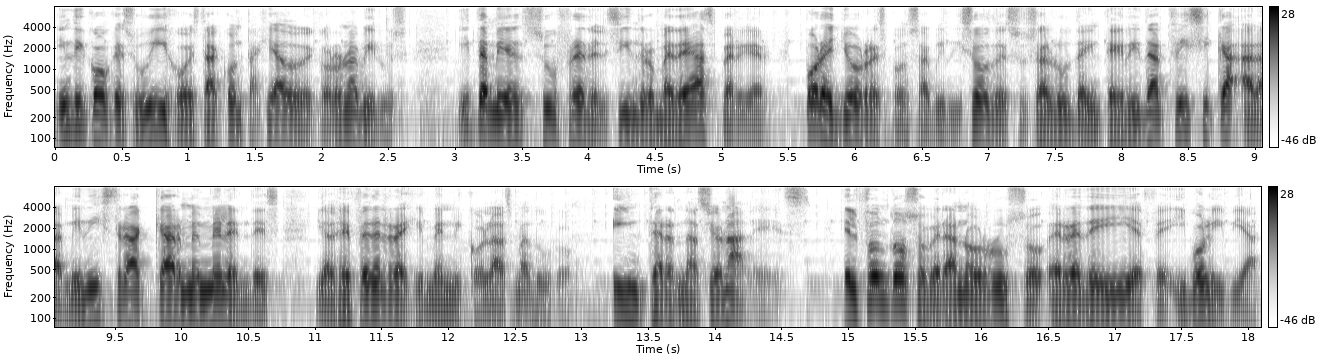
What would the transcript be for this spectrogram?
indicó que su hijo está contagiado de coronavirus y también sufre del síndrome de Asperger. Por ello, responsabilizó de su salud e integridad física a la ministra Carmen Meléndez y al jefe del régimen Nicolás Maduro. Internacionales. El Fondo Soberano Ruso, RDIF y Bolivia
